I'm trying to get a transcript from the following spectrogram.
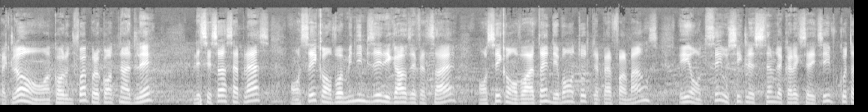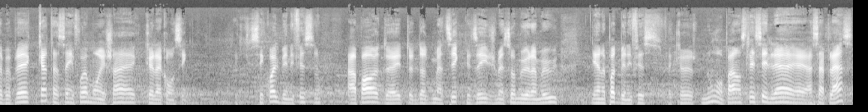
Fait que là, encore une fois, pour le contenant de lait, laisser ça à sa place. On sait qu'on va minimiser les gaz à effet de serre. On sait qu'on va atteindre des bons taux de performance. Et on sait aussi que le système de collecte sélective coûte à peu près 4 à 5 fois moins cher que la consigne. C'est quoi le bénéfice, là? À part d'être dogmatique et dire je mets ça mur à mur, il n'y en a pas de bénéfice. Fait que nous, on pense laisser le à sa place.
